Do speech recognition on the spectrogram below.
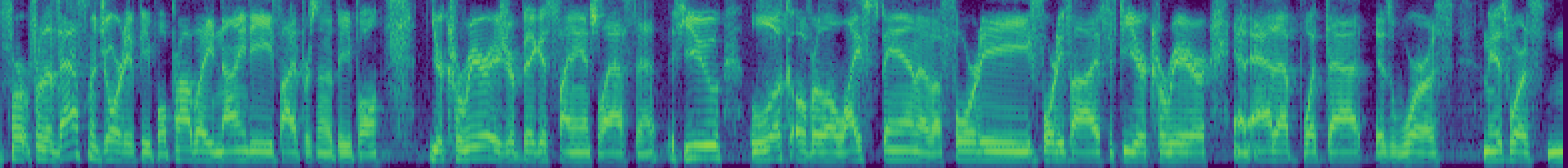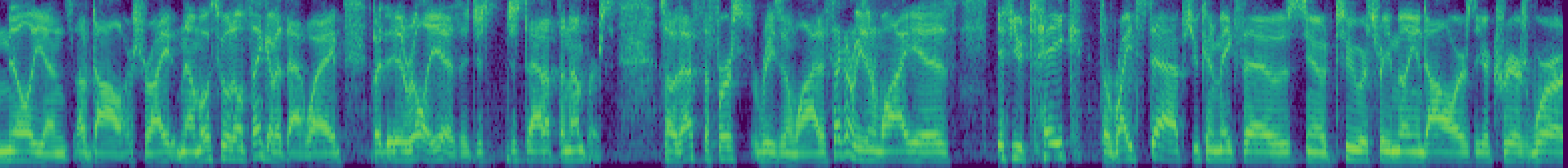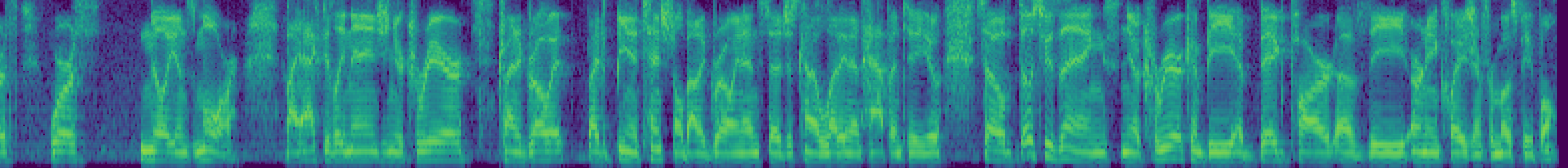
for, for the vast majority of people, probably 95% of people, your career is your biggest financial asset. If you look over the lifespan of a 40, 45, 50 year career and add up what that is worth, I mean, it's worth millions of dollars, right? Now, most people don't think of it that way, but it really is. It just, just add up the numbers. So that's the first reason why. The second reason why is if you take the right steps, you can make those, you know, two or three million dollars that your career is worth, worth millions more by actively managing your career, trying to grow it, by being intentional about it growing instead of just kind of letting it happen to you. So those two things, you know, career can be a big part of the earning equation for most people.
